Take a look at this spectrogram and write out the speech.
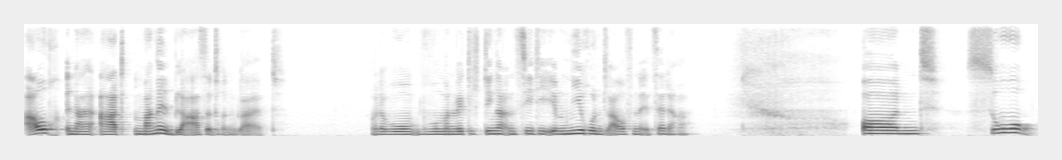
auch in einer Art Mangelblase drin bleibt. Oder wo, wo man wirklich Dinge anzieht, die eben nie rund laufen, etc. Und so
